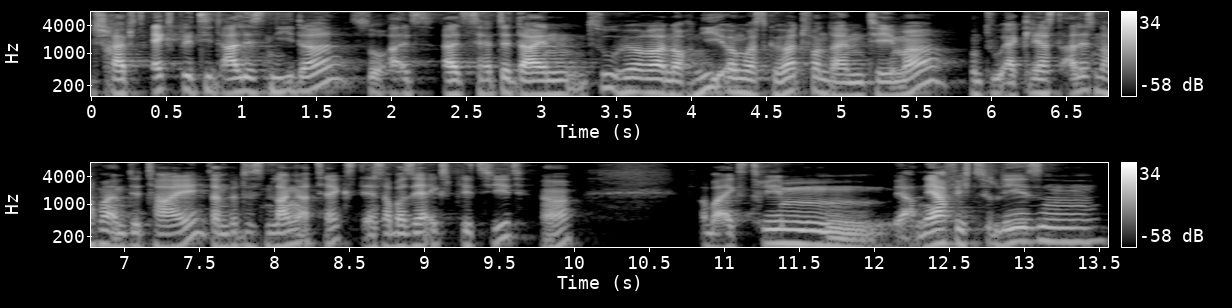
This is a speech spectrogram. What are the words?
schreibst explizit alles nieder, so als, als hätte dein Zuhörer noch nie irgendwas gehört von deinem Thema und du erklärst alles nochmal im Detail, dann wird es ein langer Text, der ist aber sehr explizit, ja. Aber extrem ja, nervig zu lesen,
